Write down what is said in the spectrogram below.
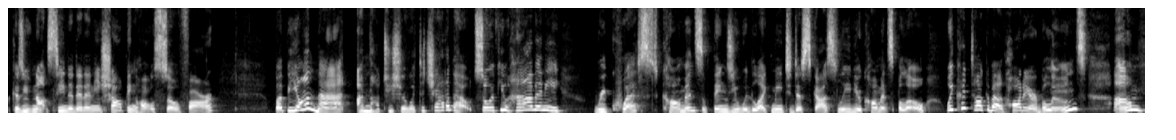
because you've not seen it at any shopping halls so far. But beyond that, I'm not too sure what to chat about. So if you have any requests, comments of things you would like me to discuss, leave your comments below. We could talk about hot air balloons. Um,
